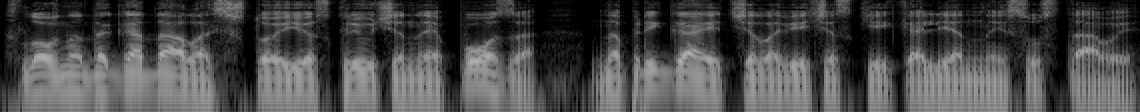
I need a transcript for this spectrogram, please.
словно догадалась, что ее скрюченная поза напрягает человеческие коленные суставы.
